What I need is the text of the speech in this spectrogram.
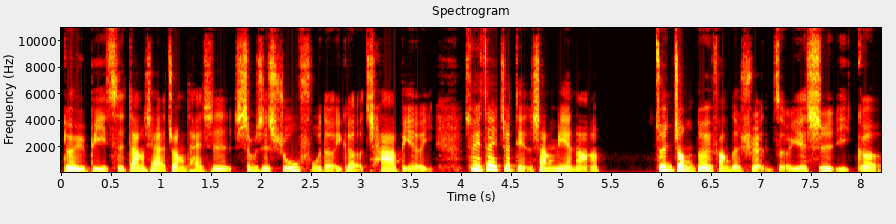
对于彼此当下的状态是是不是舒服的一个差别而已。所以在这点上面啊，尊重对方的选择也是一个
